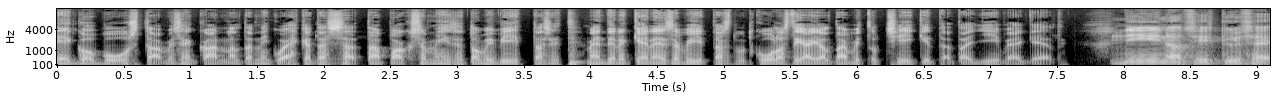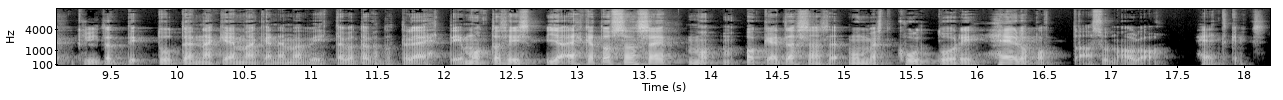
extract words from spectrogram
ego-boostaamisen kannalta, niin kuin ehkä tässä tapauksessa, mihin se Tomi viittasit. Mä en tiedä, kenen se viittasit, mutta kuulosti ihan joltain vittu Cheekiltä tai JVGltä. Niin, no siis kyllä se, kyllä tuutte näkemään, kenen mä viittaan, kun te katsotte lehtiä. Mutta siis, ja ehkä tuossa on se, okei, okay, tässä on se, mun mielestä kulttuuri helpottaa sun olo hetkeksi.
